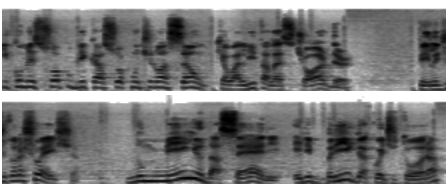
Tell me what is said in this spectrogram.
e começou a publicar a sua continuação, que é o Alita Last Order, pela editora Shueisha. No meio da série, ele briga com a editora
